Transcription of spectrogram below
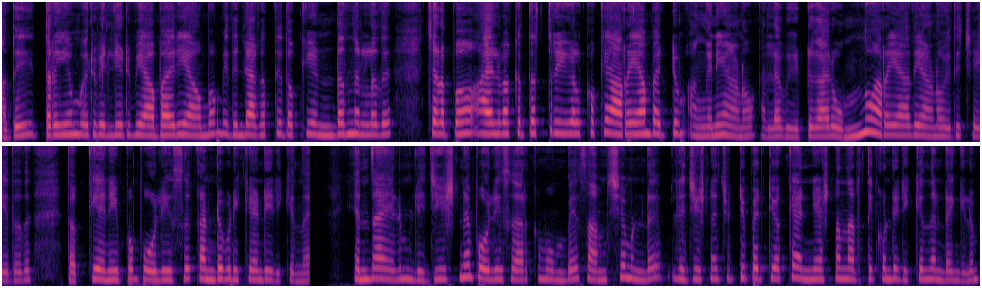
അത് ഇത്രയും ഒരു വലിയൊരു വ്യാപാരി ആകുമ്പം ഇതിന്റെ അകത്ത് ഇതൊക്കെ ഉണ്ടെന്നുള്ളത് ചിലപ്പോൾ അയൽവക്കത്തെ സ്ത്രീകൾക്കൊക്കെ അറിയാൻ പറ്റും. അങ്ങനെയാണോ? അല്ല വീട്ടുകാരൊന്നും അറിയാതെയാണോ ഇത് ചെയ്തത്? ഇതൊക്കെ ഇനിയിപ്പം പോലീസ് കണ്ടുപിടിക്കേണ്ടിയിരിക്കുന്നത് എന്തായാലും ലിജീഷിനെ പോലീസുകാർക്ക് മുമ്പേ സംശയമുണ്ട്. ലിജീഷിനെ ചുറ്റിപ്പറ്റിയൊക്കെ അന്വേഷണം നടത്തിക്കൊണ്ടിരിക്കുന്നുണ്ടെങ്കിലും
